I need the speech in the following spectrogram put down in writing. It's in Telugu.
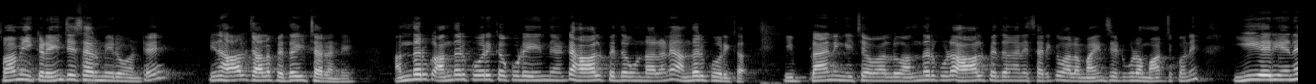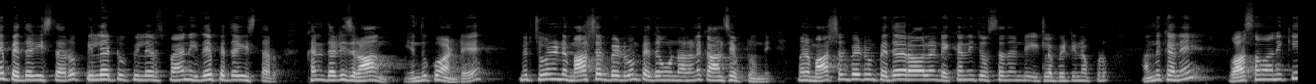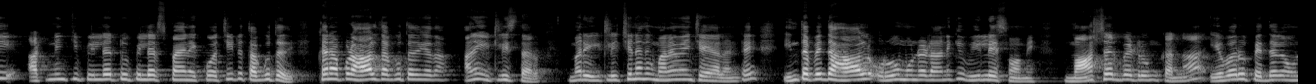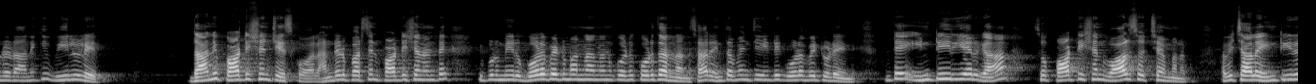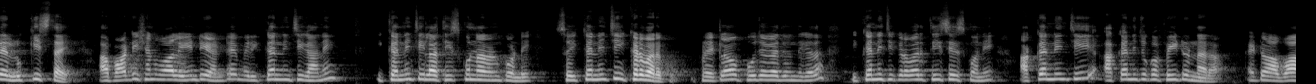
స్వామి ఇక్కడ ఏం చేశారు మీరు అంటే ఇది హాల్ చాలా పెద్దగా ఇచ్చారండి. అందరు అందరి కోరిక కూడా ఏంది అంటే హాల్ పెద్దగా ఉండాలని అందరి కోరిక. ఈ ప్లానింగ్ ఇచ్చేవాళ్ళు అందరు కూడా హాల్ పెద్దగా అనేసరికి వాళ్ళ మైండ్ సెట్ కూడా మార్చుకొని ఈ ఏరియానే పెద్దగా ఇస్తారు. పిల్లర్ టు పిల్లర్ స్పాన్ ఇదే పెద్దగా ఇస్తారు. కానీ దట్ ఈస్ రాంగ్. ఎందుకు అంటే మీరు చూడండి మాస్టర్ బెడ్రూమ్ పెద్దగా ఉండాలనే కాన్సెప్ట్ ఉంది. మరి మాస్టర్ బెడ్రూమ్ పెద్దగా రావాలంటే ఎక్కడి నుంచి వస్తుందండి? ఇట్లా పెట్టినప్పుడు. అందుకనే వాస్తవానికి అటు నుంచి పిల్లర్ టు పిల్లర్స్ పైన ఎక్కువ వచ్చి ఇటు తగ్గుతుంది. కానీ అప్పుడు హాల్ తగ్గుతుంది కదా అని ఇట్లు ఇస్తారు మరి ఇట్లు ఇచ్చినందుకు మనం ఏం చేయాలంటే ఇంత పెద్ద హాల్ రూమ్ ఉండడానికి వీళ్ళే స్వామి. మాస్టర్ బెడ్రూమ్ కన్నా ఎవరు పెద్దగా ఉండడానికి వీలు లేదు. దాన్ని పార్టిషన్ చేసుకోవాలి. హండ్రెడ్ పర్సెంట్ పార్టిషన్ అంటే ఇప్పుడు మీరు గోడ పెట్టమన్నాను అనుకోండి కొడతారు నన్ను. సార్ ఇంత మంచి ఇంటికి గోడ పెట్టుడైంది. అంటే ఇంటీరియర్గా సో పార్టిషన్ వాల్స్ వచ్చాయి మనకు. అవి చాలా ఇంటీరియర్ లుక్ ఇస్తాయి. ఆ పార్టిషన్ వాల్ ఏంటి అంటే మీరు ఇక్కడి నుంచి కానీ ఇక్కడి నుంచి ఇలా తీసుకున్నారనుకోండి సో ఇక్కడి నుంచి ఇక్కడ వరకు ఇప్పుడు ఎట్లా పూజ గది ఉంది కదా ఇక్కడి నుంచి ఇక్కడ వరకు తీసేసుకొని అక్కడి నుంచి అక్కడి నుంచి ఒక ఫీట్ ఉన్నారా? ఇటు ఆ వా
